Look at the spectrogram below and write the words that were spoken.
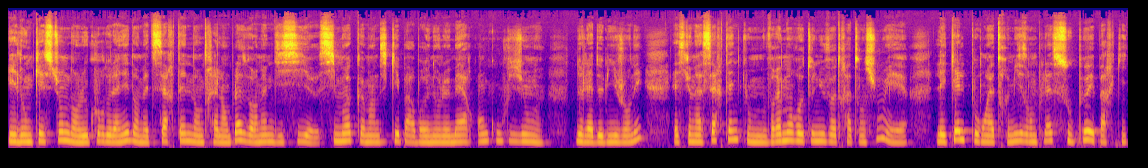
Il est donc question dans le cours de l'année d'en mettre certaines d'entre elles en place, voire même d'ici euh, six mois, comme indiqué par Bruno Le Maire en conclusion euh, de la demi-journée. Est-ce qu'il y en a certaines qui ont vraiment retenu votre attention et euh, lesquelles pourront être mises en place sous peu et par qui?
